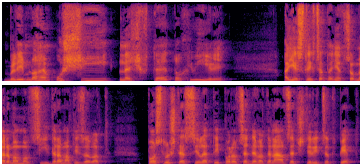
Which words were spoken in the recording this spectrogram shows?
byly mnohem užší než v této chvíli. A jestli chcete něco mermomocí dramatizovat, poslušte si lety po roce 1945,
